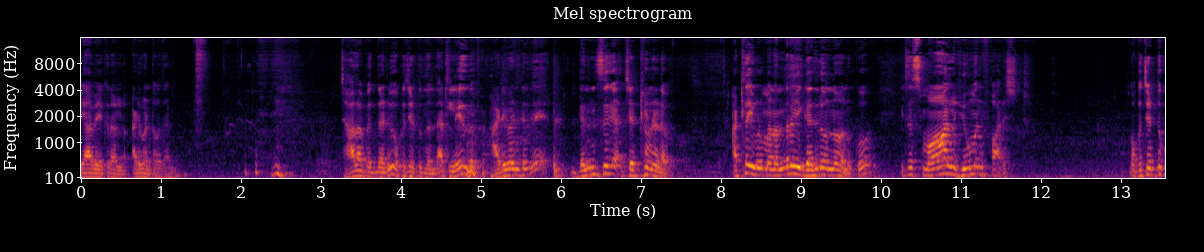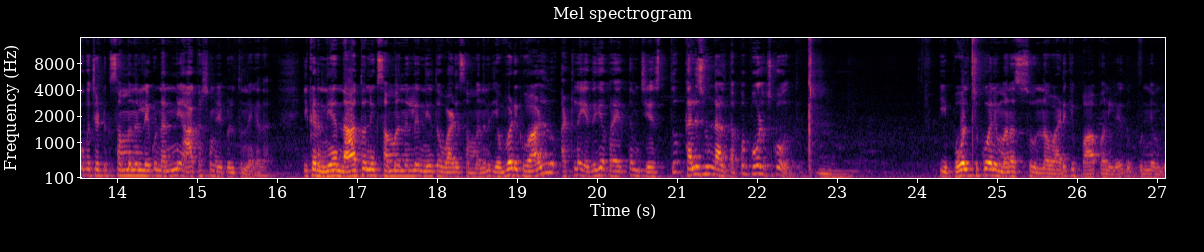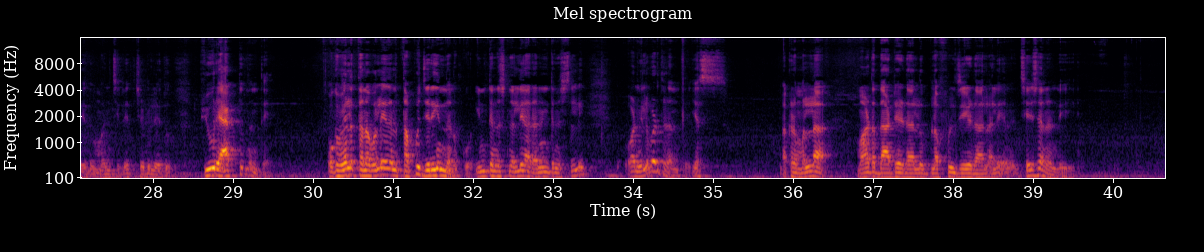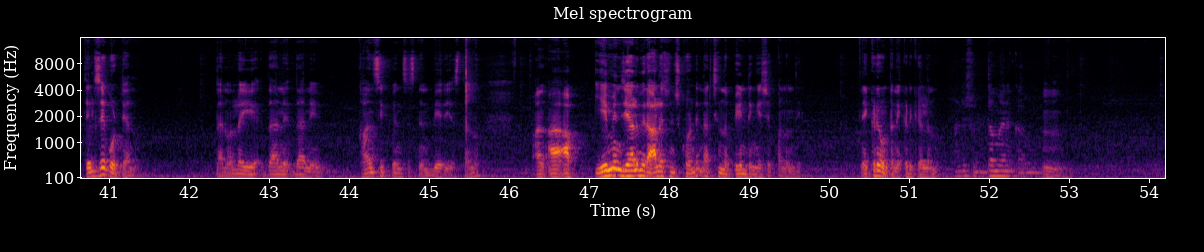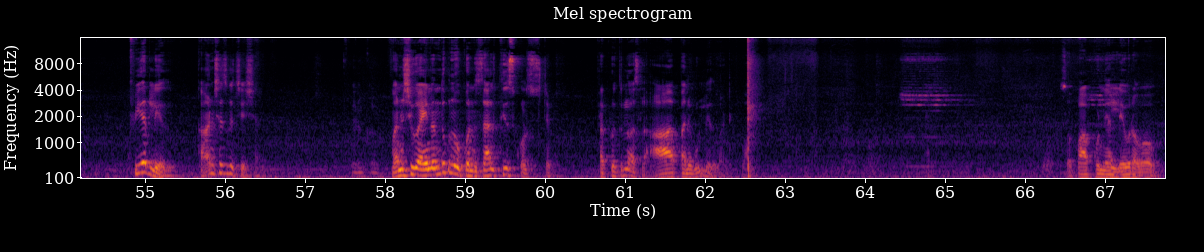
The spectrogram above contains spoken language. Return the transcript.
యాభై ఎకరాల్లో అడవి అంటావు దాన్ని? చాలా పెద్ద అడవి ఒక చెట్టు ఉందండి. అట్లా లేదు. అడవి అంటేనే డెన్స్గా చెట్లు ఉండడం. అట్లా ఇప్పుడు మనందరం ఈ గదిలో ఉన్నాం అనుకో it's a small human forest ఒక చెట్టుకు ఒక చెట్టుకు సంబంధం లేకుండా అన్ని ఆకర్షణ వైపు వెళ్తున్నాయి కదా. ఇక్కడ నే నాతో నీకు సంబంధం లేదు నీతో వాడికి సంబంధం లేదు. ఎవరికి వాళ్ళు అట్లా ఎదిగే ప్రయత్నం చేస్తూ కలిసి ఉండాలి తప్ప పోల్చుకోవద్దు. ఈ పోల్చుకోని మనస్సు ఉన్నవాడికి పాపం లేదు పుణ్యం లేదు మంచి లేదు చెడు లేదు. ప్యూర్ యాక్ట్ ఉంది అంతే ఒకవేళ తన వల్ల ఏదైనా తప్పు జరిగిందనుకో ఇంటర్నేషనల్లీ ఆర్ అన్ఇంటర్నేషనల్లీ వాడు నిలబడతాడు అంతే. ఎస్ అక్కడ మళ్ళా మాట దాటేయడాలు బ్లఫ్లు చేయడాలు అని చేశానండి. తెలిసే కొట్టాను. దానివల్ల దాని దాని కాన్సిక్వెన్సెస్ నేను బేర్ చేస్తాను. ఆ- ఆ- ఆ ఏమేం చేయాలో మీరు ఆలోచించుకోండి. నాకు చిన్న పెయింటింగ్ వేసే పని ఉంది. నేను ఇక్కడే ఉంటాను ఎక్కడికి వెళ్ళను. అంటే శుద్ధమైన ఫియర్ లేదు. కాన్షియస్గా చేశాను. మనిషిగా అయినందుకు నువ్వు కొన్నిసార్లు తీసుకోవాల్సి స్టెప్ ప్రకృతిలో అసలు ఆ పని కూడా లేదు వాటికి సో పాపుణ్యాలు లేవురా బాబు.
